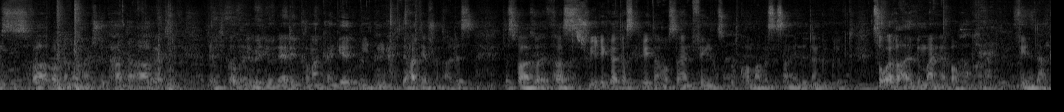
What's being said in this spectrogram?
Das war aber dann auch ein Stück harte Arbeit. Denn ich glaube, der Millionär, dem kann man kein Geld bieten. Der hat ja schon alles. Das war so etwas schwieriger, das Gerät dann aus seinen Fängen zu bekommen. Aber es ist am Ende dann geglückt. Zu eurer allgemeinen Erbauung hier. Vielen Dank.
